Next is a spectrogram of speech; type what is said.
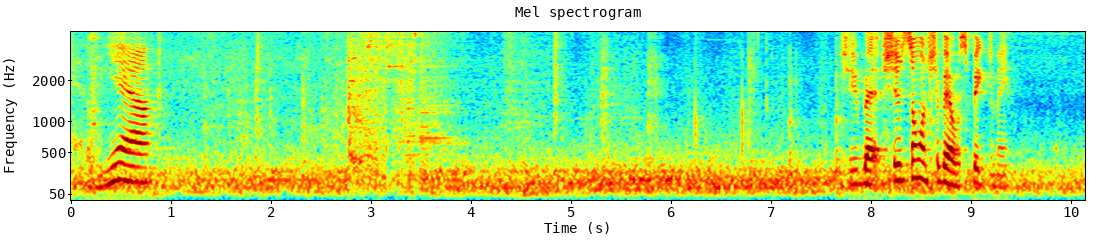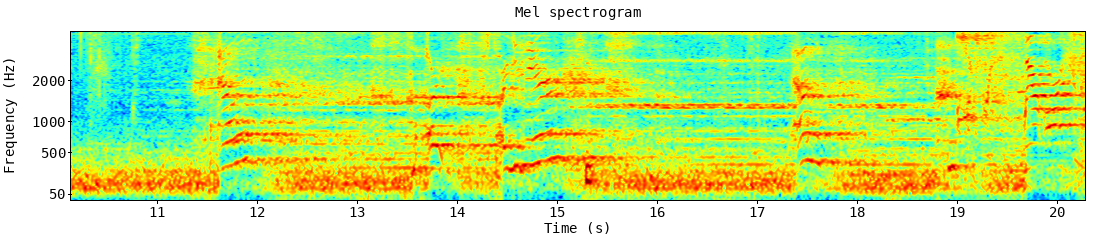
Hell yeah. She bet should someone should be able to speak to me. Alice? Are, are you there? Alice? Audrey, where are you?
